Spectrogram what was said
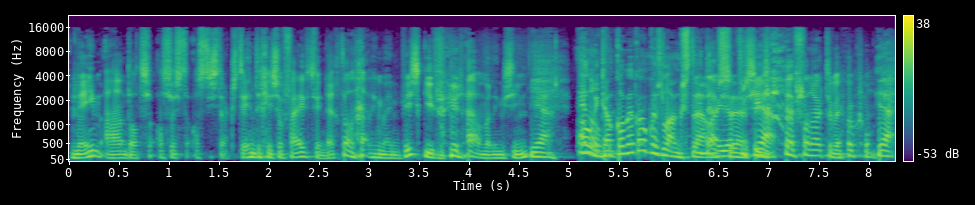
neem aan dat ze- als, het- als die straks 20 is of 25, dan laat ik mijn whiskyverzameling zien. ja. En Oh, dan- dan kom ik ook eens langs Nou trouwens. ja, eh, precies. ja. Van harte welkom. Ja.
